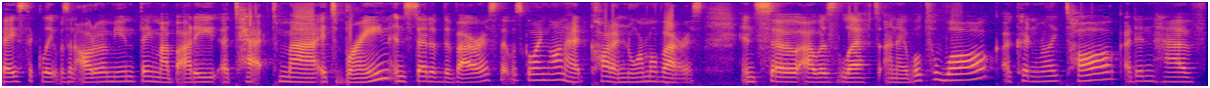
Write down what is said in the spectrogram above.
basically it was an autoimmune thing. My body attacked my its brain instead of the virus that was going on. I had caught a normal virus, and so I was left unable to walk. I couldn't really talk. I didn't have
